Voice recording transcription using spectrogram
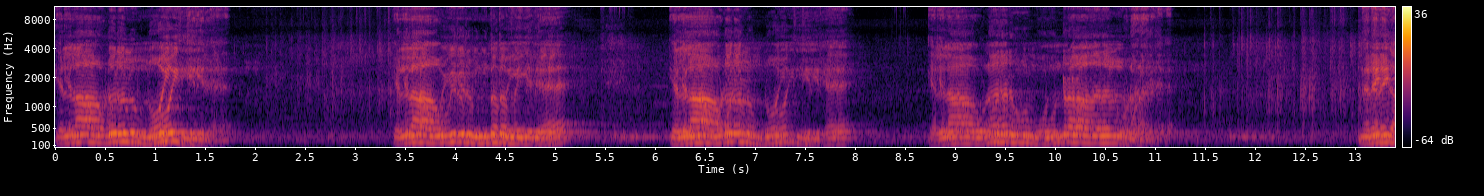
எல்லா உடலும் நோய் தீர. எல்லா உயிரும் இன்பம் எய்துக எல்லா உடலும் நோய் தீர்க எல்லா உணர்வும் ஒன்றாதல் உணர்க. நிறைந்த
